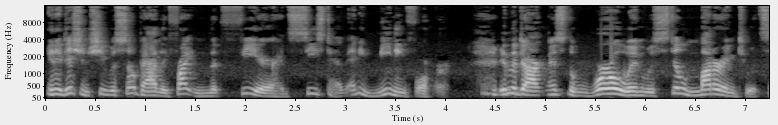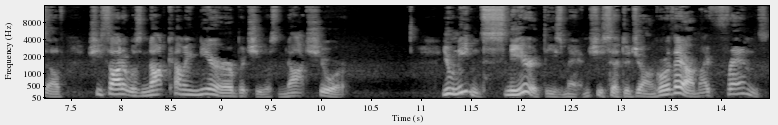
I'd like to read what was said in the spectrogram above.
In addition, she was so badly frightened that fear had ceased to have any meaning for her. In the darkness, the whirlwind was still muttering to itself. She thought it was not coming nearer, but she was not sure. You needn't sneer at these men, she said to Jongor. They are my friends.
